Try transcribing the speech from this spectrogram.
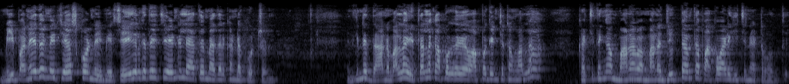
మీ పని ఏదో మీరు చేసుకోండి. మీరు చేయగలిగితే చేయండి లేకపోతే మెదలకుండా కూర్చోండి. ఎందుకంటే దానివల్ల ఇతరులకు అప్పగ అప్పగించడం వల్ల ఖచ్చితంగా మన మన జుట్టు అంతా పక్కవాడికి ఇచ్చినట్టు అవుద్ది.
